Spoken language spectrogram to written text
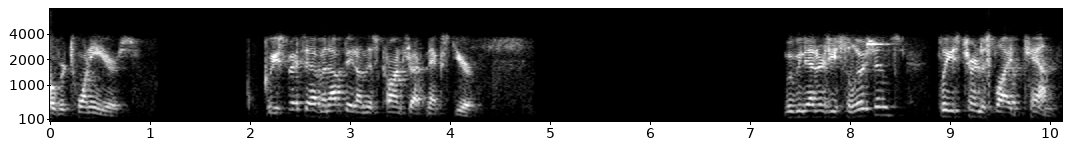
over 20 years. We expect to have an update on this contract next year. Moving to Energy Solutions, Please turn to slide 10.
